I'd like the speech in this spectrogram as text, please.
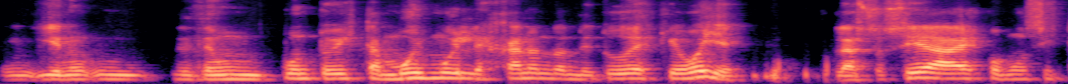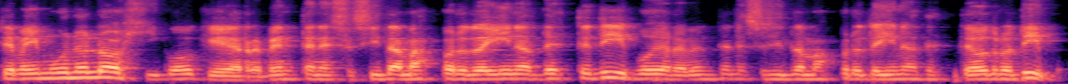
y en un, desde un punto de vista muy, muy lejano en donde tú ves que, oye, la sociedad es como un sistema inmunológico que de repente necesita más proteínas de este tipo y de repente necesita más proteínas de este otro tipo,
